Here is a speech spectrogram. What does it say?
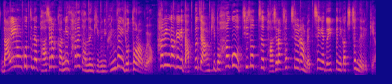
나일론 코튼의 바시락감이 살에 닿는 기분이 굉장히 좋더라고요. 할인 가격이 나쁘지 않기도 하고 티셔츠, 바시락 셔츠류랑 매칭해도 이쁘니까 추천드릴게요.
